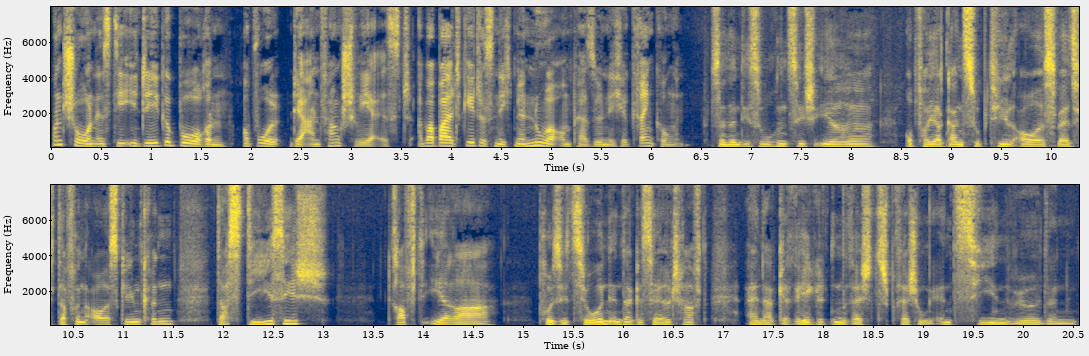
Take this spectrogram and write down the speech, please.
Und schon ist die Idee geboren, obwohl der Anfang schwer ist. Aber bald geht es nicht mehr nur um persönliche Kränkungen sondern die suchen sich ihre Opfer ja ganz subtil aus, weil sie davon ausgehen können, dass die sich Kraft ihrer Position in der Gesellschaft einer geregelten Rechtsprechung entziehen würden.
